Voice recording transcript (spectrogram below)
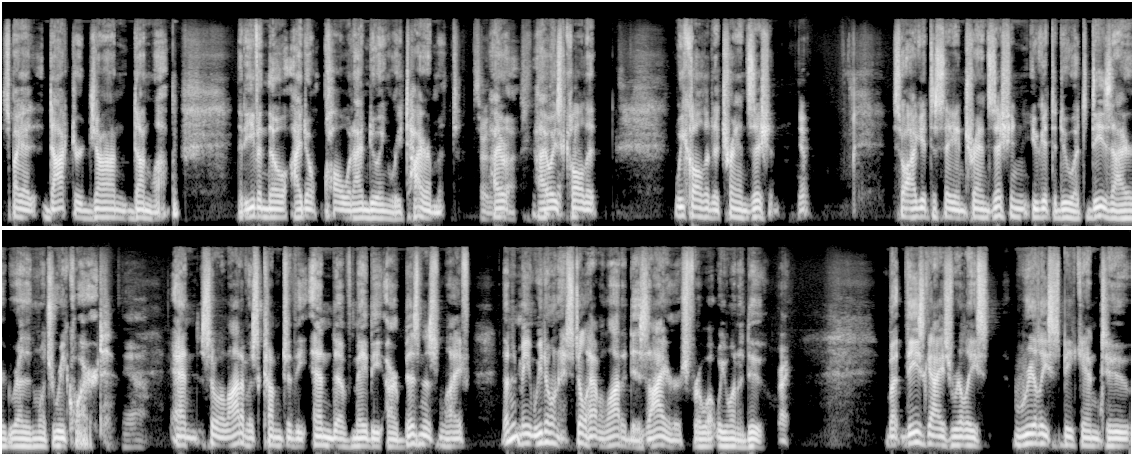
it's by a Dr. John Dunlop. That even though I don't call what I'm doing retirement, Certainly I. I always call it, we call it a transition. So I get to say in transition, you get to do what's desired rather than what's required. Yeah. And so a lot of us come to the end of maybe our business life. Doesn't mean we don't still have a lot of desires for what we want to do. Right. But these guys really, really speak into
